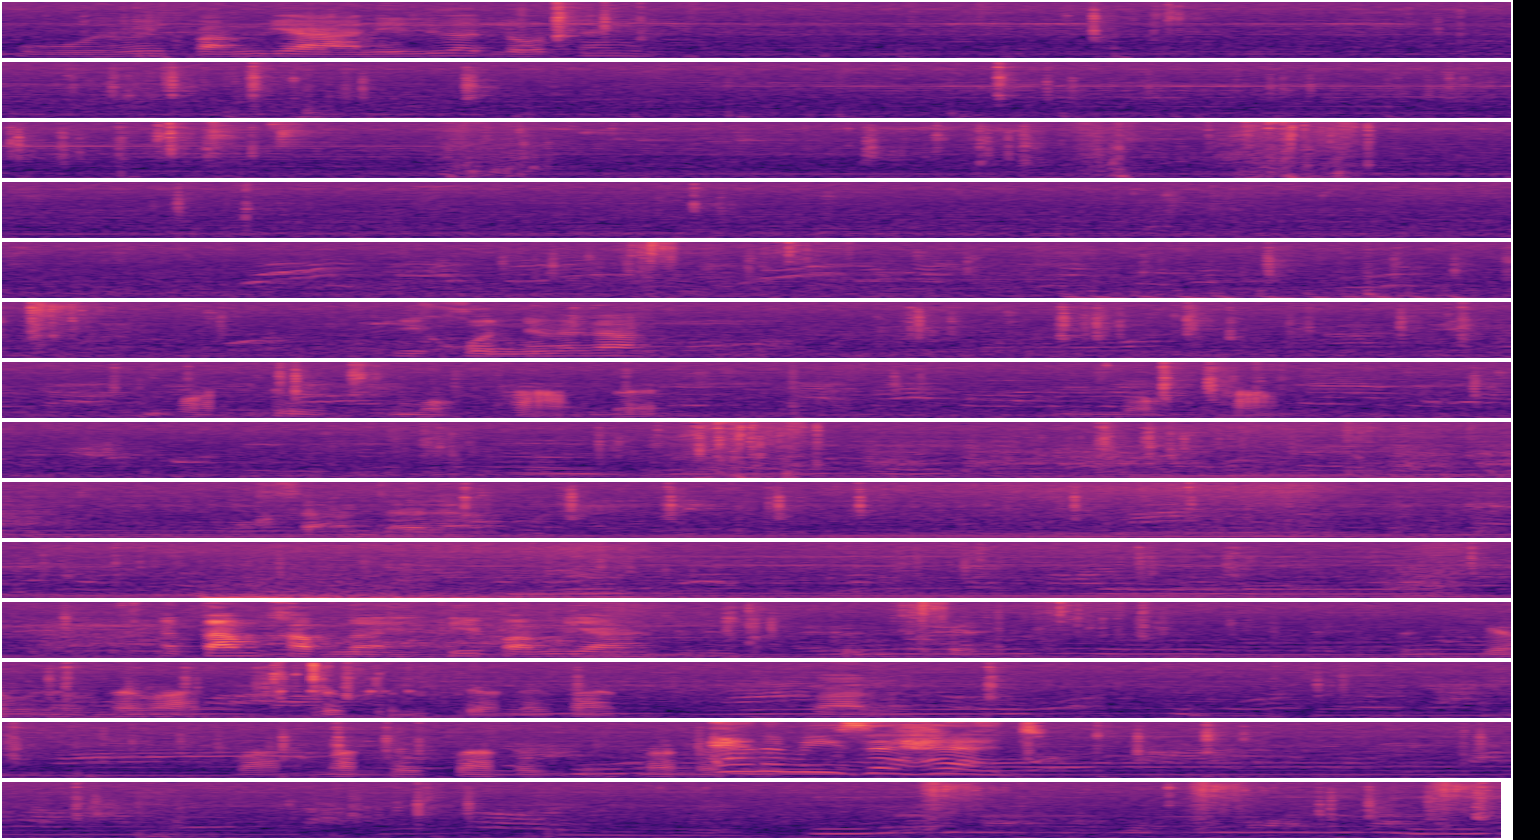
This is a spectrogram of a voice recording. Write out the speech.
โอ้ยไม่ปั๊มยานี่เลือดลดนะมี คนใช่ไหมล่ะบอดพี่หมวกสามด้วยหมวกสามสามได้แล้วอะตั้มขับหน่อยพี่ปั๊มยาสุนเขียวสุนเขียวในบ้านคือสุนเขียวในบ้านบ้านเลยบ้านบ้านเล็กบ้านเล็กบ้านเล็ก Enemies ahead!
